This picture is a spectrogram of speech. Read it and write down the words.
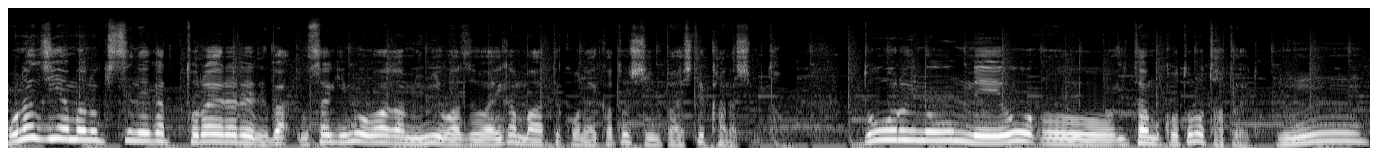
同じ山の狐が捕らえられればうさぎも我が身に災いが回ってこないかと心配して悲しむと。同類の運命を悼むことの例えと。うん。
